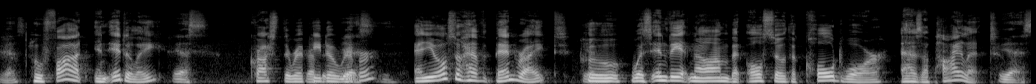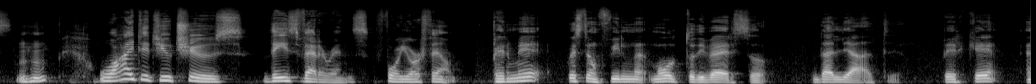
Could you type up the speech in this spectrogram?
II, yes. who fought in Italy, Yes. crossed the Rapido River. yes. And you also have Ben Wright, who was in Vietnam, but also the Cold War as a pilot. Yes. Why did you choose these veterans for your film? Per me questo è un film molto diverso dagli altri perché eh,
